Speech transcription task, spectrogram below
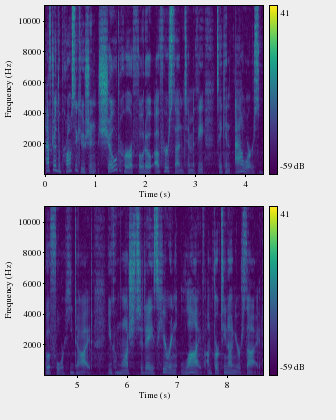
after the prosecution showed her a photo of her son, Timothy, taken hours before he died. You can watch today's hearing live on 13 on your side.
